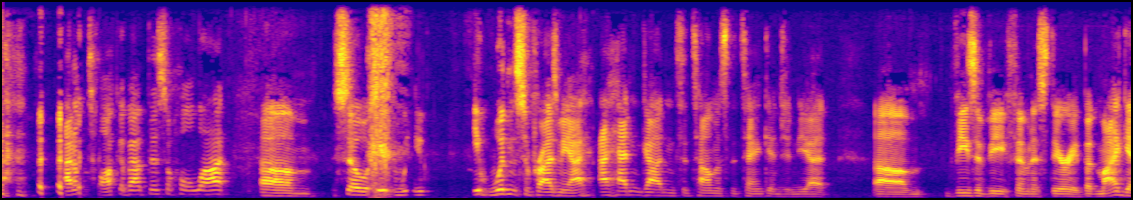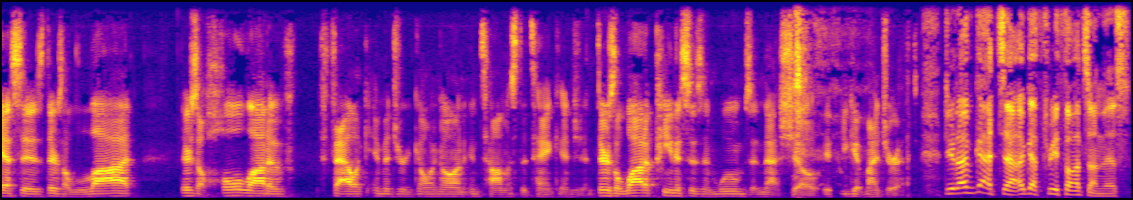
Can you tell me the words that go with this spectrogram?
I don't talk about this a whole lot. Um, so it, it it wouldn't surprise me. I I hadn't gotten to Thomas the Tank Engine yet, um, vis-a-vis feminist theory, but my guess is there's a lot, there's a whole lot of phallic imagery going on in Thomas the Tank Engine. There's a lot of penises and wombs in that show, if you get my drift. Dude, I've got uh, I've got three thoughts on this.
